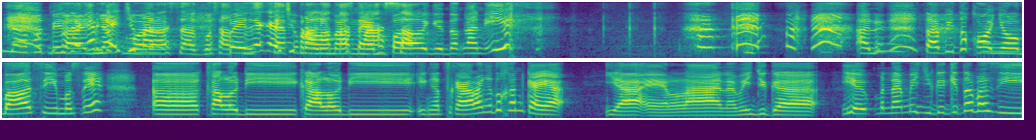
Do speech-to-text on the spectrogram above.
Dapat Biasanya kan banyak kayak gue cuma rasa. Gue satu biasanya kayak cuma lima stempel masak. gitu kan. Iya Aduh, tapi itu konyol banget sih. Maksudnya eh, kalau di kalau diingat sekarang itu kan kayak ya elah namanya juga ya namanya juga kita masih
